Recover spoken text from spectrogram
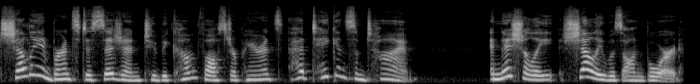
Shelley and Brent's decision to become foster parents had taken some time. Initially, Shelley was on board,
